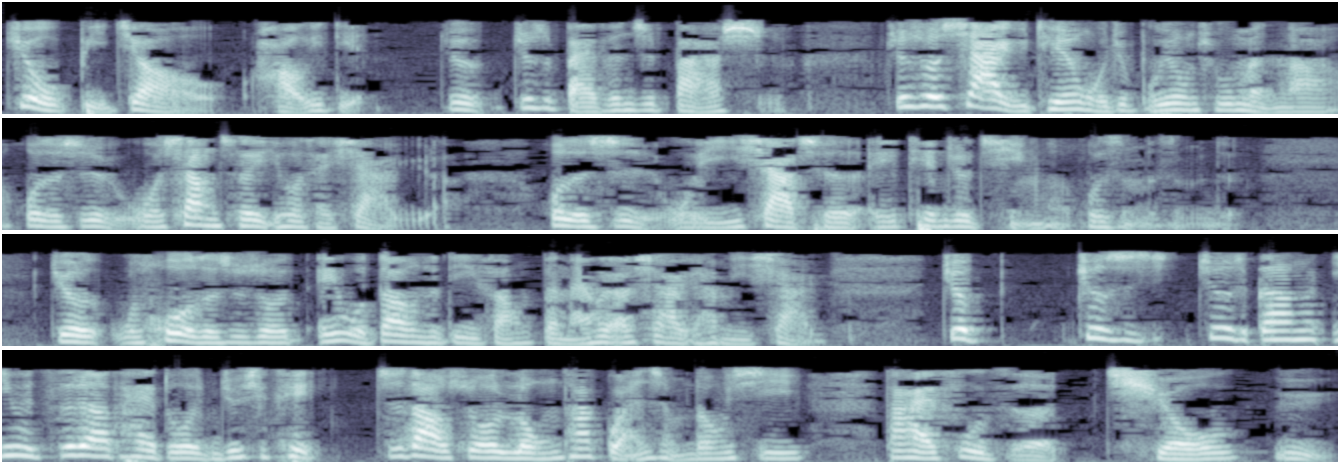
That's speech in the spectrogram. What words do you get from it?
就比较好一点，就就是百分之八十。就是说下雨天我就不用出门啦，或者是我上车以后才下雨啊，或者是我一下车，哎，天就晴了，或什么什么的。就我或者是说，哎，我到那个地方本来会要下雨，还没下雨，就就是就是刚刚因为资料太多，你就是可以知道说龙它管什么东西，它还负责求雨、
